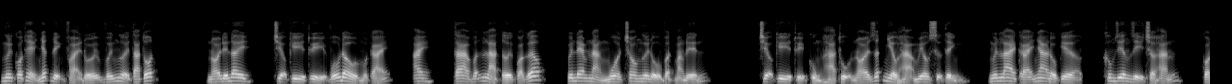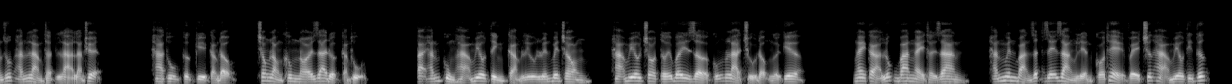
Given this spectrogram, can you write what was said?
ngươi có thể nhất định phải đối với người ta tốt. Nói đến đây, triệu kỳ thủy vỗ đầu một cái, ai, ta vẫn là tới quá gấp, quên đem nàng mua cho ngươi đồ vật mang đến. Triệu kỳ thủy cùng hà thụ nói rất nhiều hạ miêu sự tình, nguyên lai、like、cái nha đầu kia, không riêng gì chờ hắn, còn giúp hắn làm thật là lán chuyện. Hà thụ cực kỳ cảm động trong lòng không nói ra được cảm thụ. Tại hắn cùng hạ miêu tình cảm lưu luyến bên trong, hạ miêu cho tới bây giờ cũng là chủ động người kia. Ngay cả lúc ban ngày thời gian, hắn nguyên bản rất dễ dàng liền có thể về trước hạ miêu tin tức,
